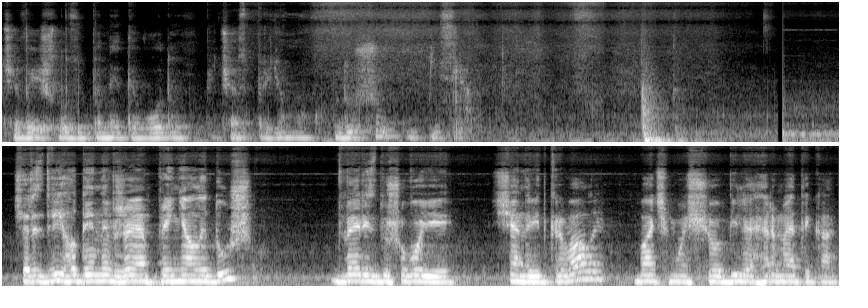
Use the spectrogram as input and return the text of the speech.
чи вийшло зупинити воду під час прийому душу і після. Через дві години вже прийняли душ. Двері з душової ще не відкривали. Бачимо, що біля герметика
